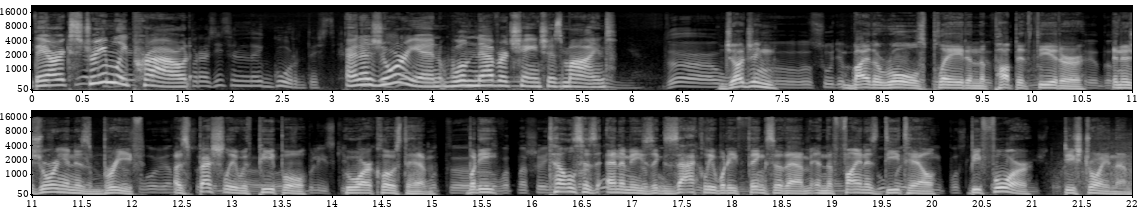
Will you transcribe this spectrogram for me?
They are extremely proud, and Izhorian will never change his mind. Judging by the roles played in the puppet theater, an Izhorian is brief, especially with people who are close to him. But he tells his enemies exactly what he thinks of them in the finest detail before destroying them.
